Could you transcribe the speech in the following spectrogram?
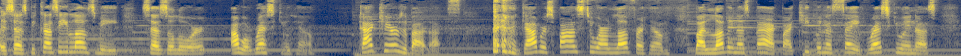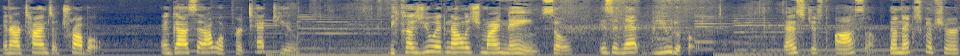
It says, Because he loves me, says the Lord, I will rescue him. God cares about us. God responds to our love for Him by loving us back, by keeping us safe, rescuing us in our times of trouble. And God said, I will protect you. because you acknowledge my name. So, isn't that beautiful? That is just awesome. The next scripture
